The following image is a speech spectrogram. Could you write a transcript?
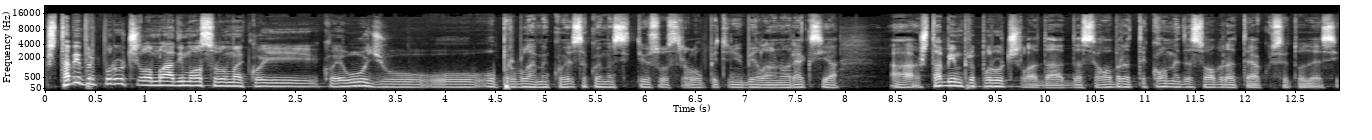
šta bi preporučila mladim osobama koji, koje uđu u, u probleme koje, sa kojima si ti ususrela u pitanju bila anoreksija, šta bi im preporučila da, da se obrate, kome da se obrate ako se to desi?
